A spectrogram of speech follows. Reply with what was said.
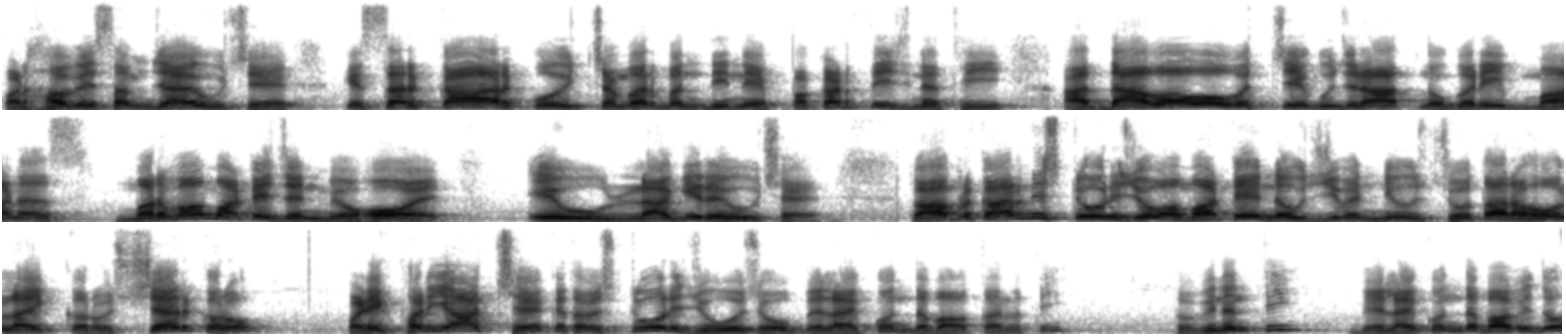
પણ હવે સમજાયું છે કે સરકાર કોઈ ચમરબંધીને પકડતી જ નથી. આ દાવાઓ વચ્ચે ગુજરાતનો ગરીબ માણસ મરવા માટે જન્મ્યો હોય એવું લાગી રહ્યું છે. તો આ પ્રકારની સ્ટોરી જોવા માટે નવજીવન ન્યૂઝ જોતા રહો, લાઈક કરો, શેર કરો. પણ એક ફરિયાદ છે કે તમે સ્ટોરી જુઓ છો, બેલ આઇકોન દબાવતા નથી. તો વિનંતી, બેલ આઇકોન દબાવી દો.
